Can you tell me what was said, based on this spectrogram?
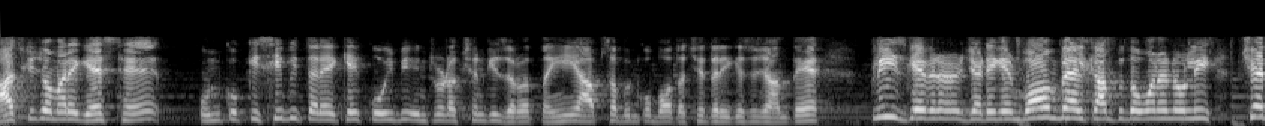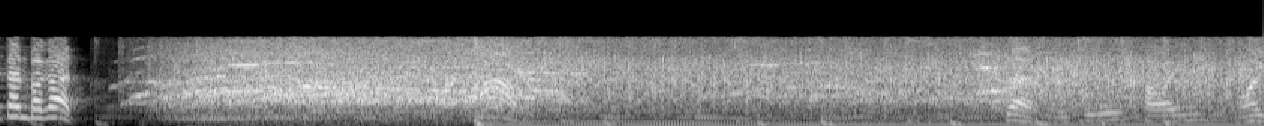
आज के जो हमारे गेस्ट हैं उनको किसी भी तरह के कोई भी इंट्रोडक्शन की ज़रूरत नहीं है। आप सब उनको बहुत अच्छे तरीके से जानते हैं। Please give energetic and warm welcome to the one and only Chetan Bhagat sir thank you. How are you? All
